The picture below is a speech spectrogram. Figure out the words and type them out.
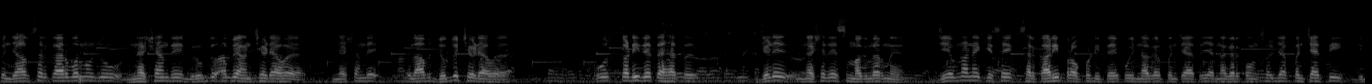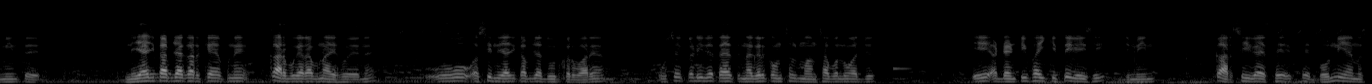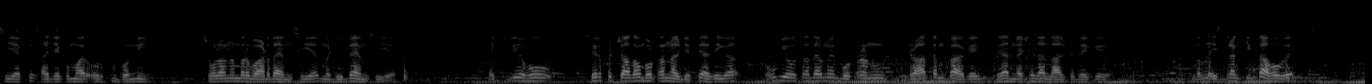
ਪੰਜਾਬ ਸਰਕਾਰ ਵੱਲੋਂ ਜੋ ਨਸ਼ਿਆਂ ਦੇ ਵਿਰੁੱਧ ਅਭਿਆਨ ਛੇੜਿਆ ਹੋਇਆ ਹੈ, ਨਸ਼ਿਆਂ ਦੇ ਖਿਲਾਫ ਯੁੱਧ ਛੇੜਿਆ ਹੋਇਆ ਹੈ, ਉਸ ਕੜੀ ਦੇ ਤਹਿਤ ਜਿਹੜੇ ਨਸ਼ੇ ਦੇ ਸਮਗਲਰ ਨੇ, ਜੇ ਉਹਨਾਂ ਨੇ ਕਿਸੇ ਸਰਕਾਰੀ ਪ੍ਰਾਪਰਟੀ ਤੇ ਕੋਈ ਨਗਰ ਪੰਚਾਇਤ ਜਾਂ ਨਗਰ ਕੌਂਸਲ ਜਾਂ ਪੰਚਾਇਤੀ ਜ਼ਮੀਨ ਤੇ ਨਜਾਇਜ਼ ਕਬਜ਼ਾ ਕਰਕੇ ਆਪਣੇ ਘਰ ਵਗੈਰਾ ਬਣਾਏ ਹੋਏ ਨੇ, ਉਹ ਅਸੀਂ ਨਜਾਇਜ਼ ਕਬਜ਼ਾ ਦੂਰ ਕਰਵਾ ਰਹੇ ਹਾਂ। ਉਸੇ ਕੜੀ ਦੇ ਤਹਿਤ ਨਗਰ ਕੌਂਸਲ ਮਾਨਸਾ ਵੱਲੋਂ ਅੱਜ ਇਹ ਆਇਡੈਂਟੀਫਾਈ ਕੀਤੀ ਗਈ ਸੀ ਜ਼ਮੀਨ। ਘਰ ਸੀਗਾ ਇੱਥੇ ਇੱਥੇ ਬੋਨੀ ਐਮਸੀ ਇੱਕ ਅਜੇ ਕੁਮਾਰ ਉਰਫ ਬੋਨੀ। 16 ਨੰਬਰ ਵਾਰਡ ਦਾ ਐਮਸੀ ਹੈ, ਮੌਜੂਦਾ ਐਮਸੀ ਹੈ। ਐਕਚੁਅਲੀ ਉਹ ਸਿਰਫ 14 ਵੋਟਾਂ ਨਾਲ ਜਿੱਤਿਆ ਸੀਗਾ। ਉਹ ਵੀ ਹੋ ਸਕਦਾ ਉਹਨੇ ਵੋਟਰਾਂ ਨੂੰ ਡਰਾ ਧਮਕਾ ਕੇ ਜਾਂ ਨਸ਼ੇ ਦਾ ਲਾਲਚ ਦੇ ਕੇ ਮਤਲਬ ਇਸ ਤਰ੍ਹਾਂ ਕੀਤਾ ਹੋਵੇ।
